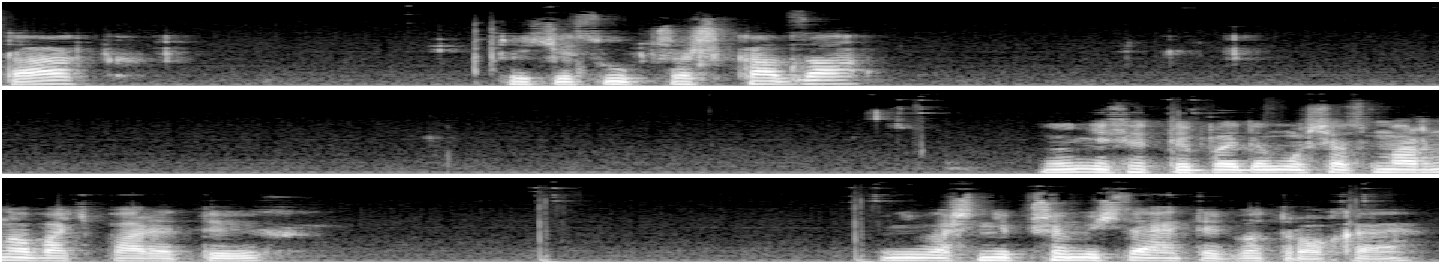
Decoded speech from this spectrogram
Tak. Tu się słup przeszkadza. No niestety będę musiał zmarnować parę tych. Ponieważ nie przemyślałem tego trochę.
